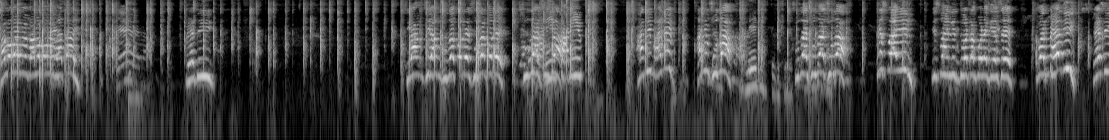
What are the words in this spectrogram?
ভালোভাবে ভালোভাবে ভাতাই মেহেদি। সিয়াম সিয়াম সুজা করে সুজা করে। সুজা সুজা। হানিফ হানিফ হানিফ সুজা সুজা সুজা ইসমাইল ইসমাইলের দুটা পড়ে গেছে এবার মেহেদি মেহেদি।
